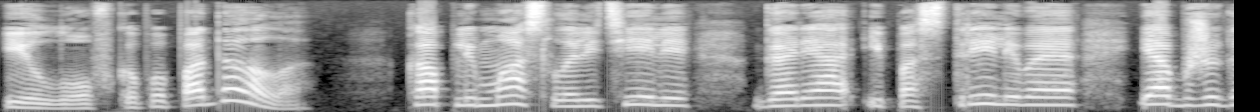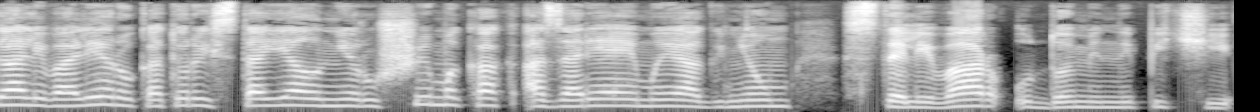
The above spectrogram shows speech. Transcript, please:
и ловко попадала. Капли масла летели, горя и постреливая, и обжигали Валеру, который стоял нерушимо, как озаряемый огнем столевар у доменной печи.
